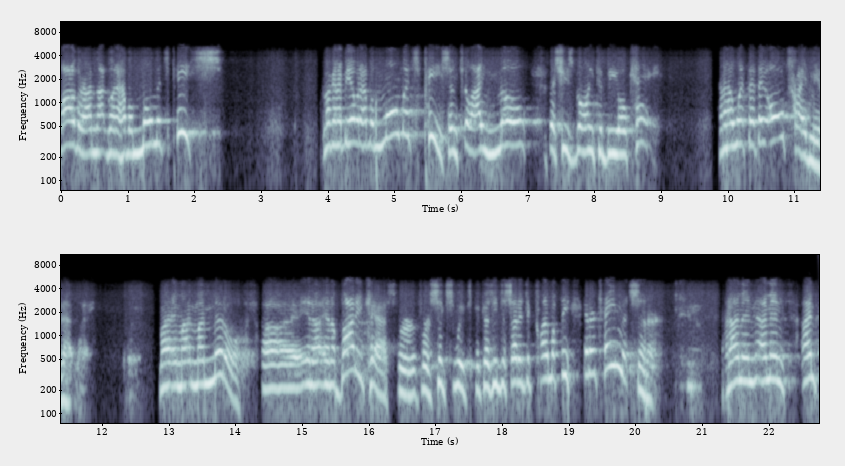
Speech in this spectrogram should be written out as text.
father, I'm not going to have a moment's peace. I'm not going to be able to have a moment's peace until I know that she's going to be okay. And I went that they all tried me that way. My my my middle uh, in a in a body cast for for six weeks because he decided to climb up the entertainment center. And I'm in I'm in I'm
